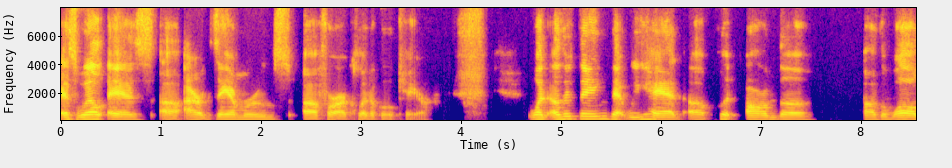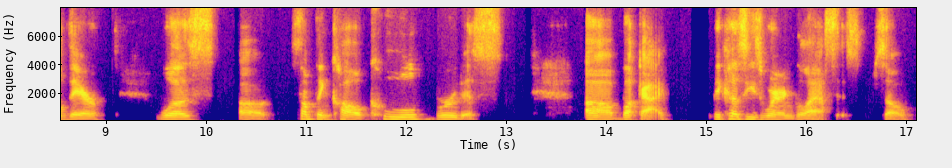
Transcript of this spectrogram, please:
as well as uh, our exam rooms uh, for our clinical care. One other thing that we had uh, put on the the wall there was something called Cool Brutus Buckeye because he's wearing glasses. So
